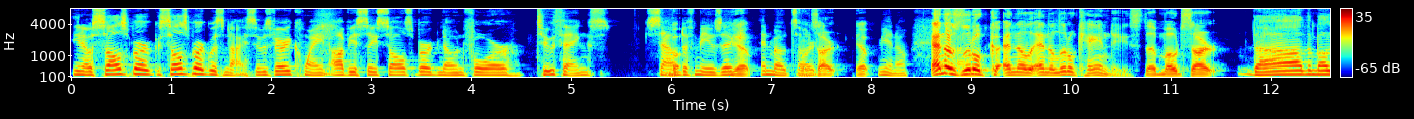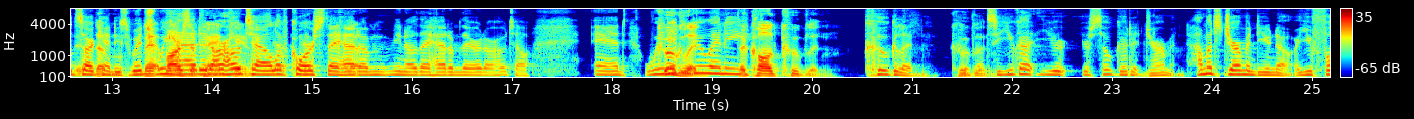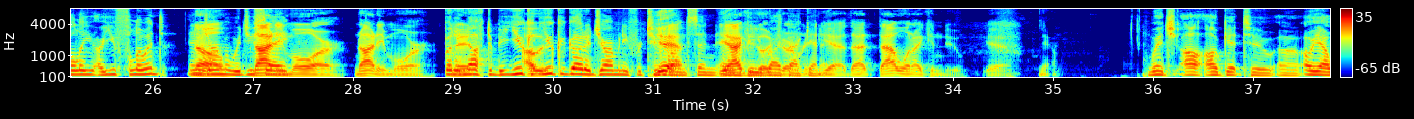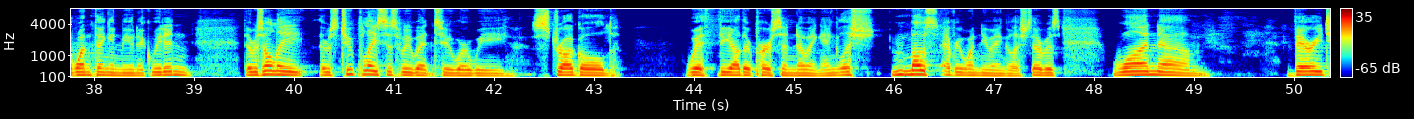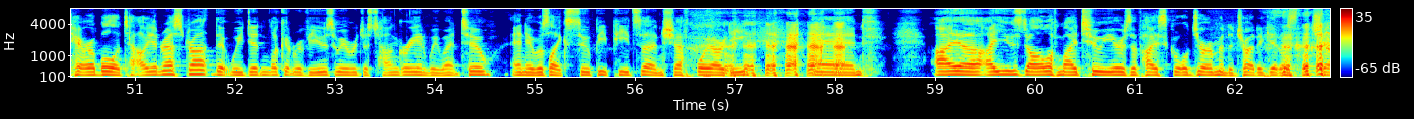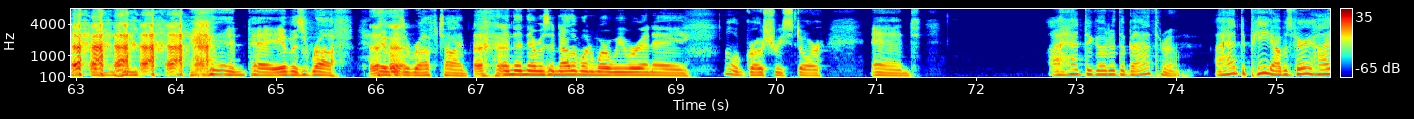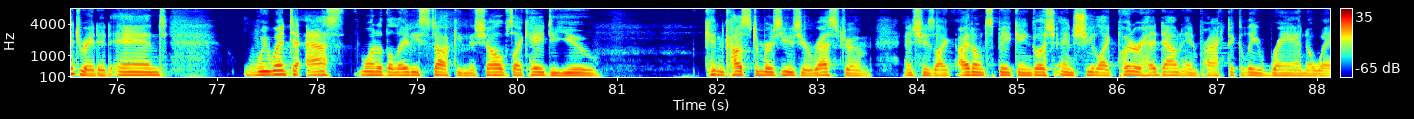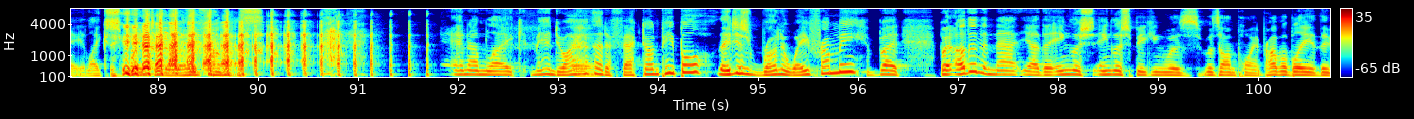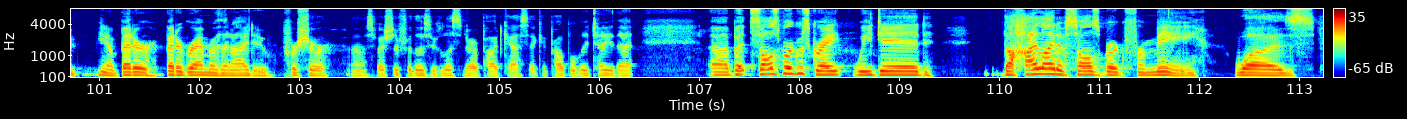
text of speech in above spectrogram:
you know, Salzburg. Salzburg was nice. It was very quaint. Obviously, Salzburg known for two things: Sound Mo- of Music yep. and Mozart. mozart yep You know, and those Um, little and the and the little candies the mozart the the Mozart the candies, which ma- we had at our hotel. Yeah, of course, they had yeah. them. You know, they had them there at our hotel, and we didn't do any they're called kugeln Kugeln. Kugeln. kugeln See, you got you're you're so good at German. How much German do you know? Are you fully are you fluent in no German? Would you say? not say anymore not anymore but Man, enough to be you could would- you could go to Germany for two Yeah. months and, yeah, I and could be right back in it. Yeah, that that one I can do. Yeah. Which I'll, I'll get to. Uh, oh yeah, one thing in Munich, we didn't. There was only there was two places we went to where we struggled with the other person knowing English. Most everyone knew English. There was one um, very terrible Italian restaurant that we didn't look at reviews. We were just hungry and we went to, and it was like soupy pizza and Chef Boyardee. and I uh, I used all of my two years of high school German to try to get us the check and, and, and pay. It was rough. It was a rough time. And then there was another one where we were in a little grocery store, and I had to go to the bathroom. I had to pee. I was very hydrated, and we went to ask one of the ladies stocking the shelves, like, "Hey, do you?" Can customers use your restroom? And she's like, I don't speak English. And she like put her head down and practically ran away, like sprinted away from us. And I'm like, man, do I have that effect on people? They just run away from me. But but other than that, yeah, the English English speaking was was on point. Probably the you know better better grammar than I do for sure. Uh, especially for those who've listened to our podcast, they could probably tell you that. Uh, but Salzburg was great. We did the highlight of Salzburg for me was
